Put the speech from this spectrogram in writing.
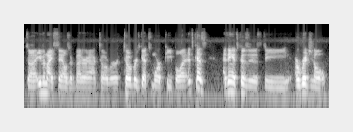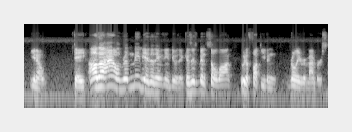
so even my sales are better in October. October gets more people. It's because I think it's because it's the original, you know, date. Although I don't, maybe it doesn't have anything to do with it because it's been so long. Who the fuck even really remembers?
